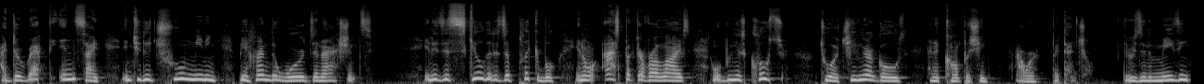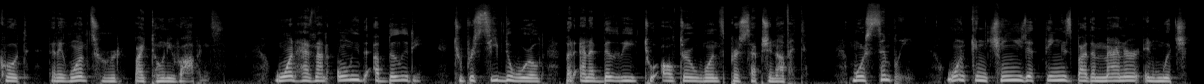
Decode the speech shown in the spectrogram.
a direct insight into the true meaning behind the words and actions. It is a skill that is applicable in all aspects of our lives and will bring us closer to achieving our goals and accomplishing our potential. There is an amazing quote that I once heard by Tony Robbins. One has not only the ability to perceive the world, but an ability to alter one's perception of it. More simply, one can change the things by the manner in which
